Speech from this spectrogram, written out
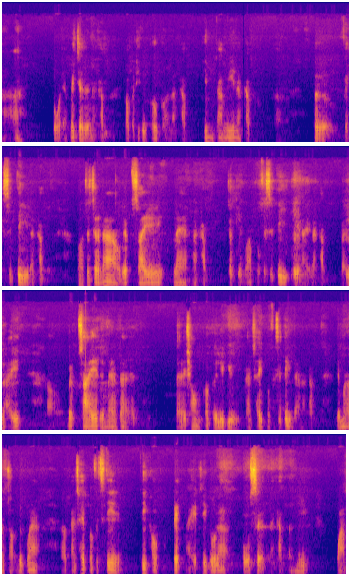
หาตัวแอปไม่เจอนะครับ ก็ไปที่ Google ก่อนนะครับพิมพ์ตามนี้นะครับเออ Perfecity นะครับ ก็จะเจอหน้าเว็บไซต์แรกนะครับ จะเขียนว่า Perfecity AI นะครับ หลายๆเอ่อเว็บไซต์หรือแม้แต่หลายๆช่องก็เคยรีวิวการใช้ Perfecity แล้วนะครับ เดี๋ยวมาเราเจาะลึกว่าการใช้ Perfecity ที่เขาเปลี่ยนใหม่ที่เรียกว่า Pro Search นะครับมันมี ความ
